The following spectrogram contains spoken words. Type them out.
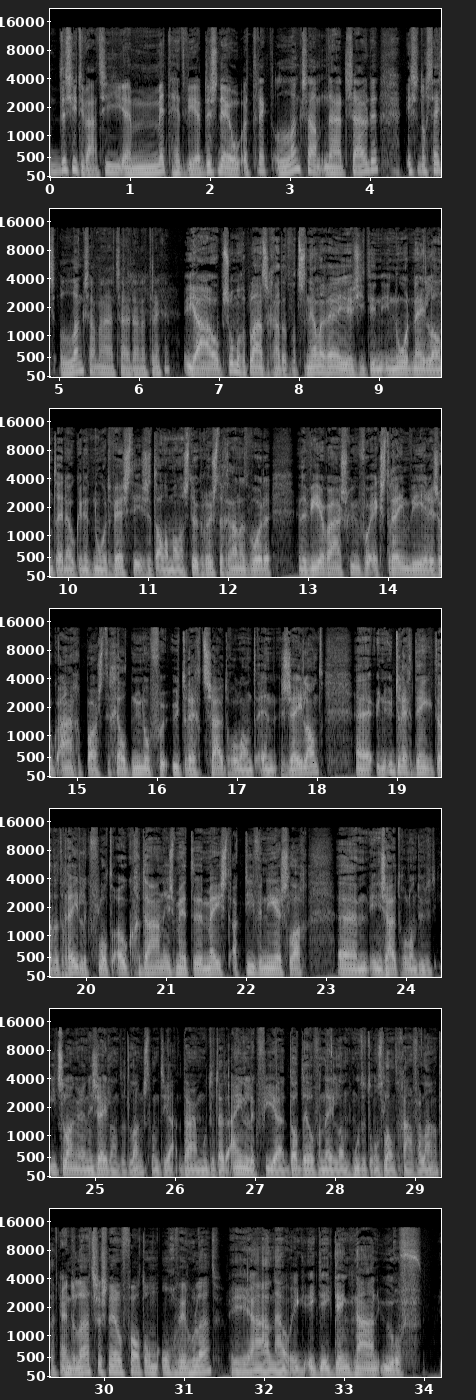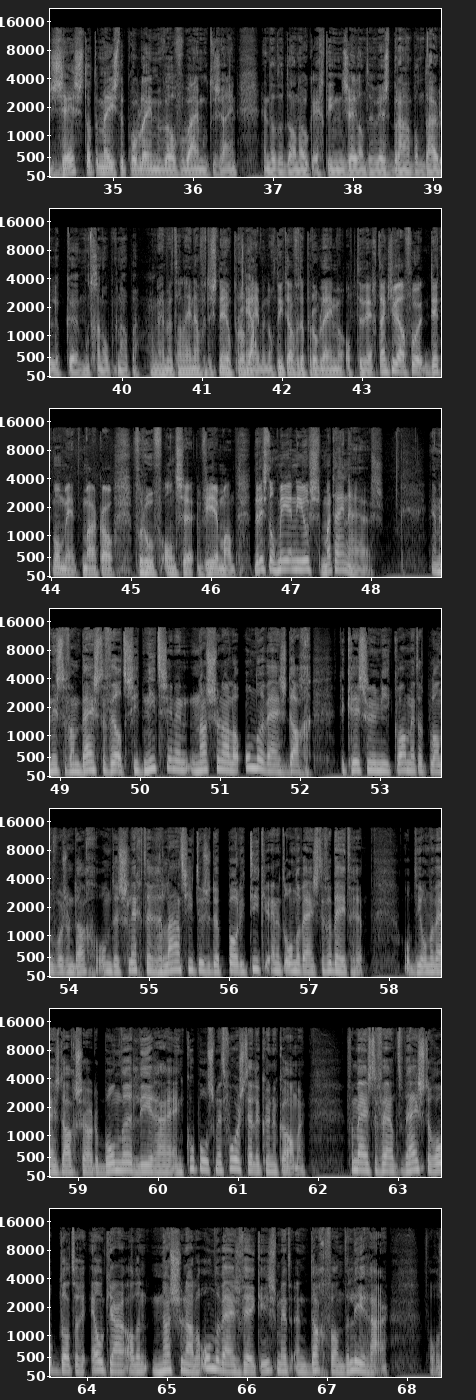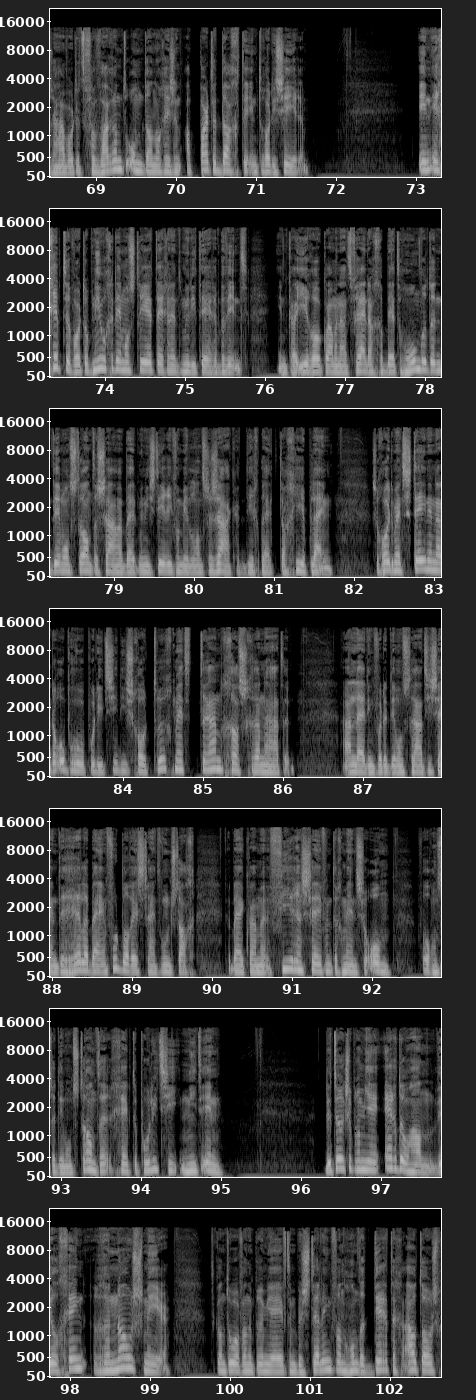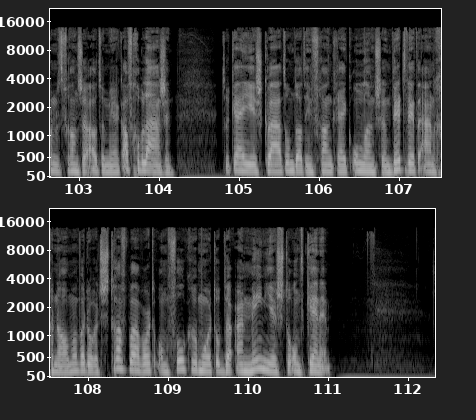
de situatie met het weer, de sneeuw, het trekt langzaam naar het zuiden. Is het nog steeds langzaam naar het zuiden aan het trekken? Ja, op sommige plaatsen gaat het wat sneller. Hè. Je ziet in, in Noord-Nederland en ook in het Noordwesten is het allemaal een stuk rustiger aan het worden. De weerwaarschuwing voor extreem weer is ook aangepast geldt nu nog voor Utrecht, Zuid-Holland en Zeeland. Uh, in Utrecht denk ik dat het redelijk vlot ook gedaan is met de meest actieve neerslag. Um, in Zuid-Holland duurt het iets langer en in Zeeland het langst. Want ja, daar moet het uiteindelijk via dat deel van Nederland moet het ons land gaan verlaten. En de laatste sneeuw valt om ongeveer hoe laat? Ja, nou, ik, ik, ik denk na een uur of zes dat de meeste problemen wel voorbij moeten zijn. En dat het dan ook echt in Zeeland en West-Brabant duidelijk uh, moet gaan opknappen. Dan hebben we het alleen over de sneeuwproblemen, ja. nog niet over de problemen op de weg. Dankjewel voor dit moment, Marco Verhoef, onze weerman. Er is nog meer nieuws, Martijn Nijhuis. Ja, minister Van Bijsterveld ziet niets in een nationale onderwijsdag. De ChristenUnie kwam met het plan voor zo'n dag... om de slechte relatie tussen de politiek en het onderwijs te verbeteren. Op die onderwijsdag zouden bonden, leraren en koepels met voorstellen kunnen komen. Van Bijsterveld wijst erop dat er elk jaar al een nationale onderwijsweek is met een dag van de leraar. Volgens haar wordt het verwarrend om dan nog eens een aparte dag te introduceren. In Egypte wordt opnieuw gedemonstreerd tegen het militaire bewind. In Cairo kwamen na het vrijdaggebed honderden demonstranten samen bij het ministerie van Binnenlandse Zaken, dicht bij het Tahrirplein. Ze gooiden met stenen naar de oproerpolitie, die schoot terug met traangasgranaten. Aanleiding voor de demonstraties zijn de rellen bij een voetbalwedstrijd woensdag. Daarbij kwamen 74 mensen om. Volgens de demonstranten greep de politie niet in. De Turkse premier Erdogan wil geen Renaults meer. Het kantoor van de premier heeft een bestelling van 130 auto's van het Franse automerk afgeblazen. Turkije is kwaad omdat in Frankrijk onlangs een wet werd aangenomen... waardoor het strafbaar wordt om volkerenmoord op de Armeniërs te ontkennen.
